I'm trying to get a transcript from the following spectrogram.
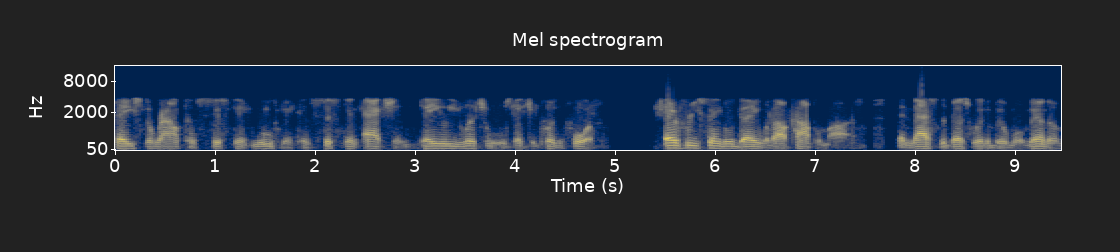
based around consistent movement, consistent action, daily rituals that you're putting forth every single day without compromise. And that's the best way to build momentum.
